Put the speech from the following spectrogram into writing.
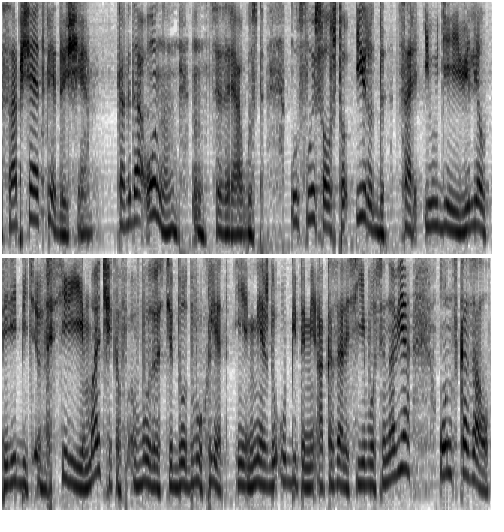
сообщает следующее – когда он, Цезарь Август, услышал, что Ирод, царь Иудеи, велел перебить в Сирии мальчиков в возрасте до двух лет, и между убитыми оказались его сыновья, он сказал,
